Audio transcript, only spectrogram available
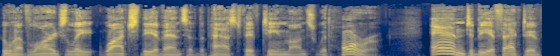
who have largely watched the events of the past 15 months with horror. And to be effective,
